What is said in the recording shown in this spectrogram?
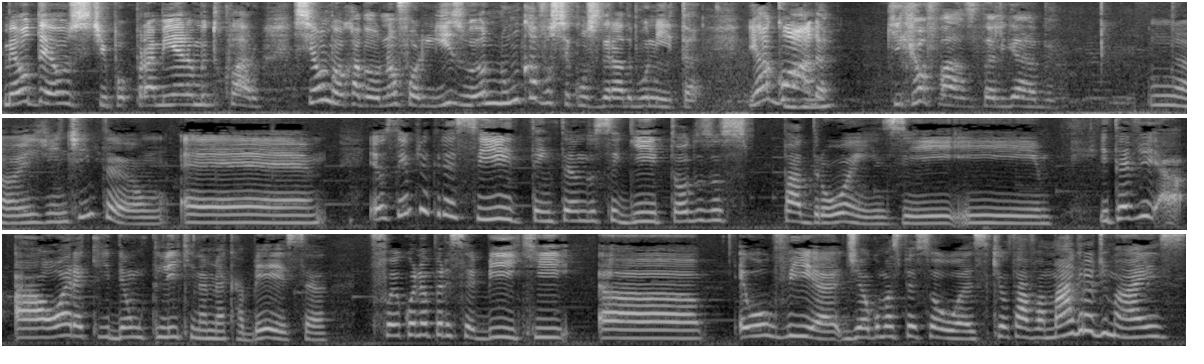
meu Deus, tipo, pra mim era muito claro. Se o meu cabelo não for liso, eu nunca vou ser considerada bonita. E agora? Uhum que, que eu faço, tá ligado? Não, gente, então. É... Eu sempre cresci tentando seguir todos os padrões e. E, e teve a, a, hora que deu um clique na minha cabeça foi quando eu percebi que uh, eu ouvia de algumas pessoas que eu tava magra demais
